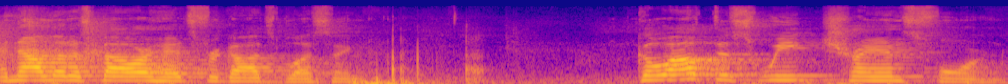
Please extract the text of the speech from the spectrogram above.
And now let us bow our heads for God's blessing. Go out this week transformed.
